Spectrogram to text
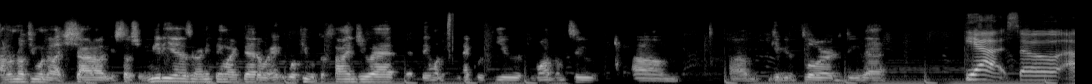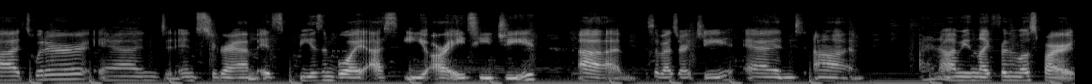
I don't know if you want to like shout out your social medias or anything like that, or where people could find you at if they want to connect with you, if you want them to. Um, um, give you the floor to do that. Yeah, so uh, Twitter and Instagram, it's B as in boy, S E R A T G, um, so Besrat G. And um, I don't know, I mean, like for the most part,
